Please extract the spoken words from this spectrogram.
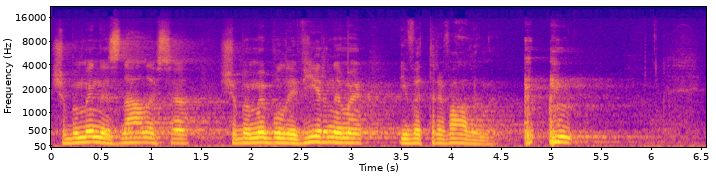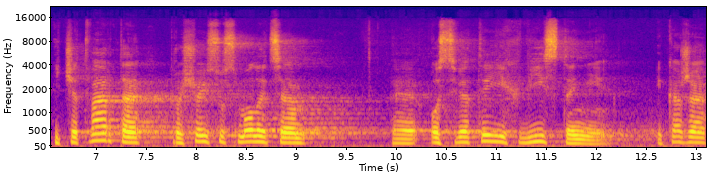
щоб ми не здалися, щоб ми були вірними і витривалими. І четверте, про що Ісус молиться, е, освяти їх в істині і каже,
